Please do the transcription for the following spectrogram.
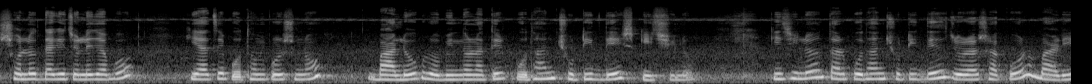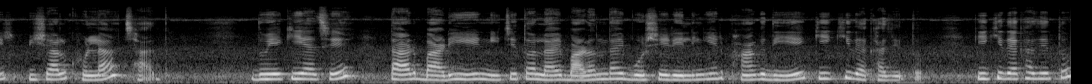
ষোলোর দাগে চলে যাব। কি আছে? প্রথম প্রশ্ন। বালক রবীন্দ্রনাথের প্রধান ছুটির দেশ কী ছিল? কী ছিল? তার প্রধান ছুটির দেশ জোড়াসাঁকোর বাড়ির বিশাল খোলা ছাদ। দুয়ে কি আছে? তার বাড়ির নিচে তলায় বারান্দায় বসে রেলিংয়ের ফাঁক দিয়ে কি কি দেখা যেত? কি কি দেখা যেত?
